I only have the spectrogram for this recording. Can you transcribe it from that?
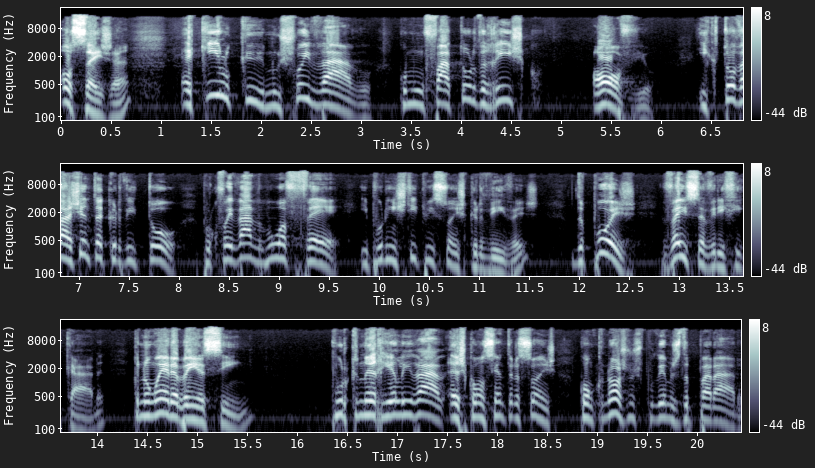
Ou seja, aquilo que nos foi dado como um fator de risco óbvio e que toda a gente acreditou porque foi dado boa fé e por instituições credíveis, depois veio-se a verificar que não era bem assim, porque na realidade as concentrações com que nós nos podemos deparar,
